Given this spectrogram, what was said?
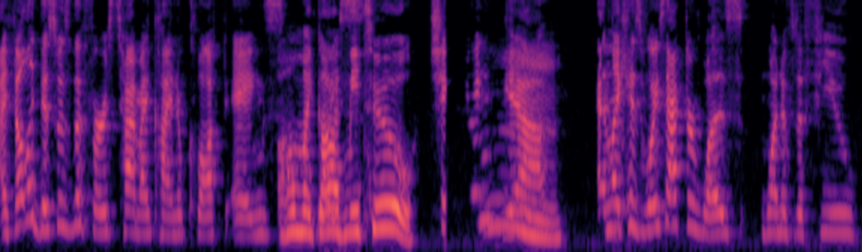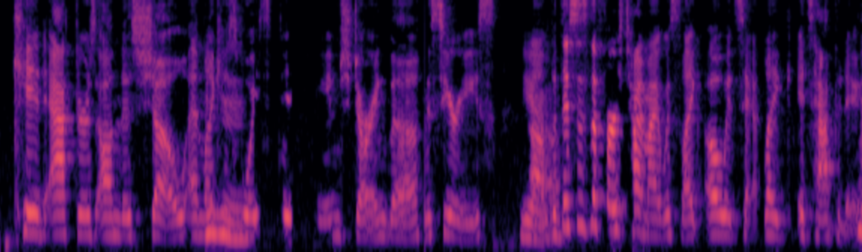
I felt like this was the first time I kind of clocked Aang's Oh my god, me too. changing. Yeah. Mm. And like his voice actor was one of the few kid actors on this show, and like his Mhm. voice did change during the, the series. Yeah. Um, but this is the first time I was like, oh, it's ha- like it's happening.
